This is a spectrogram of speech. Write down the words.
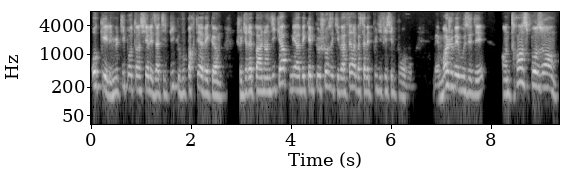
OK, les multipotentiels, les atypiques, vous partez avec un, je dirais pas un handicap, mais avec quelque chose qui va faire que ça va être plus difficile pour vous. Mais moi, je vais vous aider en transposant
